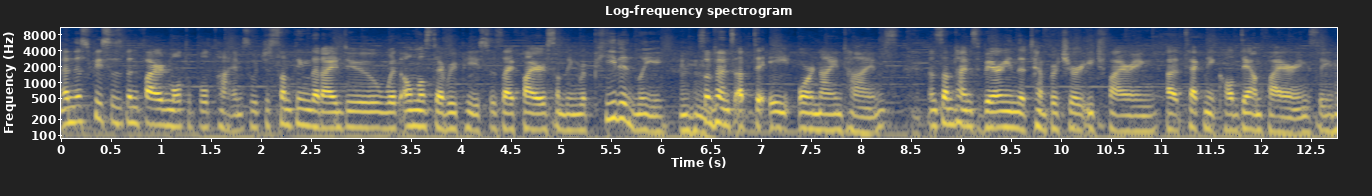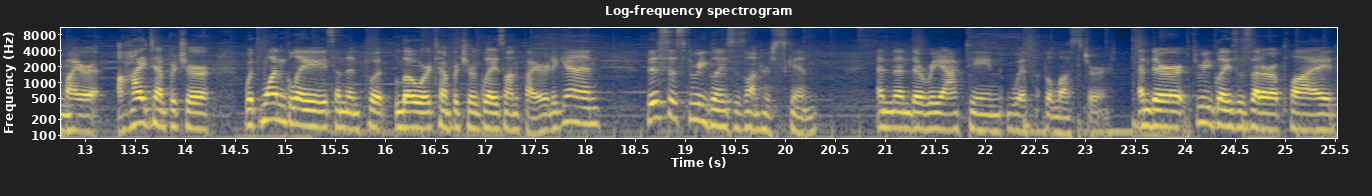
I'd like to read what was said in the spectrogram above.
And this piece has been fired multiple times, which is something that I do with almost every piece is I fire something repeatedly, mm-hmm. sometimes up to eight or nine times. And sometimes varying the temperature each firing, a technique called down firing. So you mm-hmm. fire at a high temperature with one glaze and then put lower temperature glaze on, fire it again. This is three glazes on her skin and then they're reacting with the luster. And there are three glazes that are applied,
